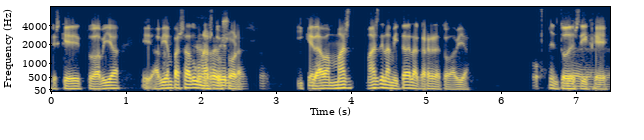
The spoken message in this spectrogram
es que todavía eh, habían pasado unas dos horas y quedaban más, más de la mitad de la carrera todavía. Entonces dije,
